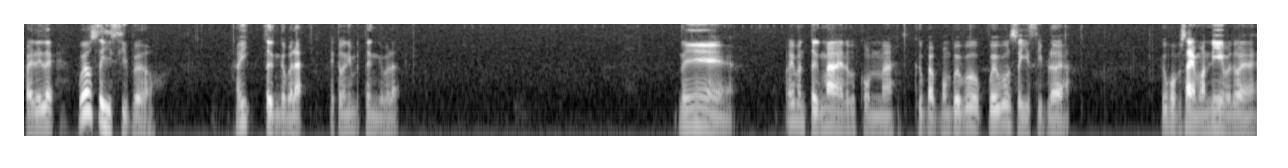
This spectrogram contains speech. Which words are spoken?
ไปเรื่อยๆเวลสี่สิบเลยเหรอ เฮ้ย ตึงกันไปแล้วไอตัวนี้มันตึงกันไปแล้ว นี่เอ้ยมันตึงมากเลยท่านผู้ชมนะ คือแบบผมเวลเวลสี่สิบเลยอะคือผมใส่มอนนี่มาด้วยนะ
